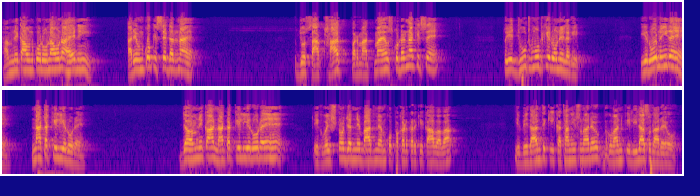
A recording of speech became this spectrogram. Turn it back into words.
हमने कहा उनको रोना होना है नहीं। अरे उनको किससे डरना है? जो साक्षात परमात्मा है उसको डरना किससे है? तो ये झूठ मूठ के रोने लगे। ये रो नहीं रहे हैं, नाटक के लिए रो रहे हैं। जब हमने कहा नाटक के लिए रो रहे हैं तो एक वैष्णवजन ने बाद में हमको पकड़ करके कहा, बाबा, ये वेदांत की कथा नहीं सुना रहे हो, भगवान की लीला सुना रहे हो।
